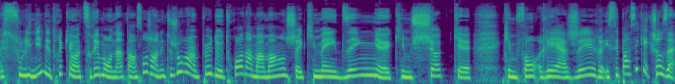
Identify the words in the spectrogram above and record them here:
euh, souligner, des trucs qui ont attiré mon attention. J'en ai toujours un peu deux trois dans ma manche euh, qui m'indignent, qui me choquent, qui me font réagir. Il s'est passé quelque chose à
